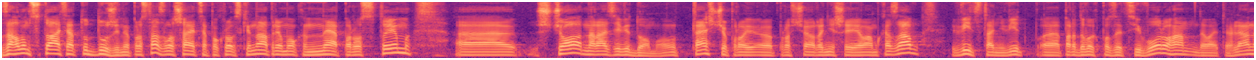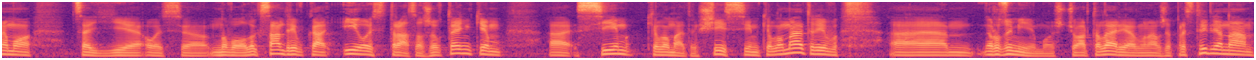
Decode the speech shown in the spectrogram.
Загалом ситуація тут дуже непроста. Залишається Покровський напрямок непростим. Е, Що наразі відомо? Те, що про, е, про що раніше я вам казав, відстань від е, передових позицій ворога. Давайте глянемо. Це є ось Новоолександрівка і ось траса жовтеньким. е, 7 кілометрів, 6-7 кілометрів. Розуміємо, що артилерія вона вже пристріляна.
